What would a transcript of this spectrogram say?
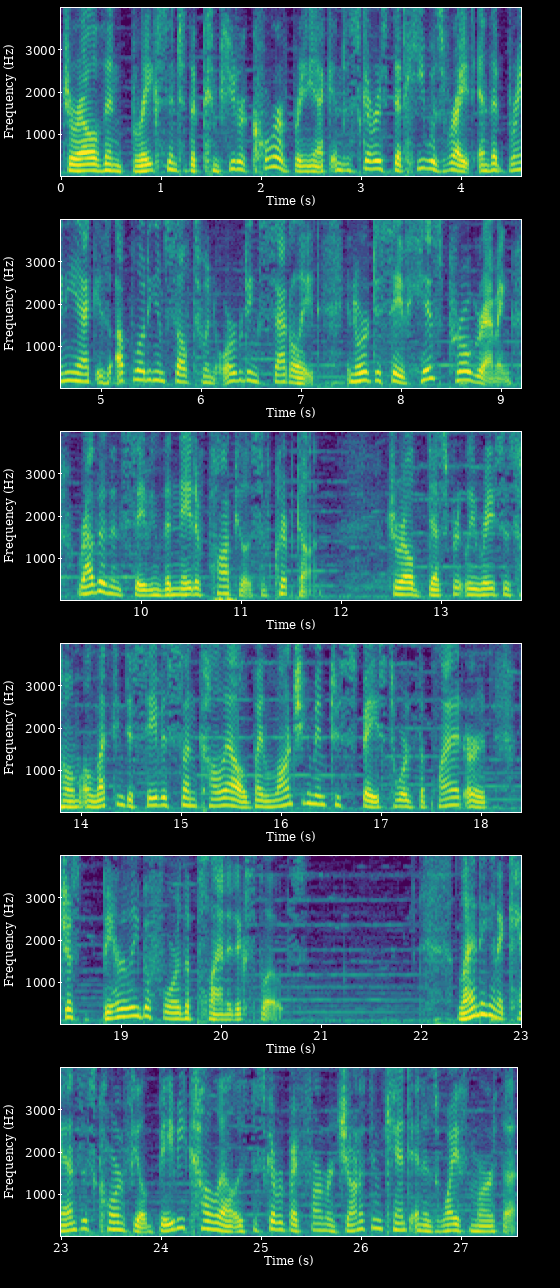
Jor-El then breaks into the computer core of Brainiac and discovers that he was right and that Brainiac is uploading himself to an orbiting satellite in order to save his programming rather than saving the native populace of Krypton. Jor-El desperately races home, electing to save his son Kal-El by launching him into space towards the planet Earth just barely before the planet explodes. Landing in a Kansas cornfield, baby Kal-El is discovered by farmer Jonathan Kent and his wife Martha.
